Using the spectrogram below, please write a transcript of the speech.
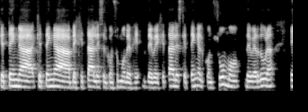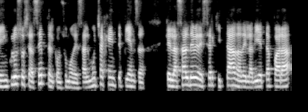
que tenga, que tenga vegetales, el consumo de, vegetales, que tenga el consumo de verdura e incluso se acepta el consumo de sal. Mucha gente piensa que la sal debe de ser quitada de la dieta para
